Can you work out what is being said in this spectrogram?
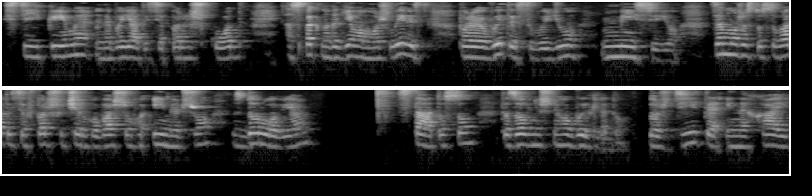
стійкими, не боятися перешкод. Аспект надає вам можливість проявити свою місію. Це може стосуватися в першу чергу вашого іміджу, здоров'я, статусу та зовнішнього вигляду. Тож дійте, і нехай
